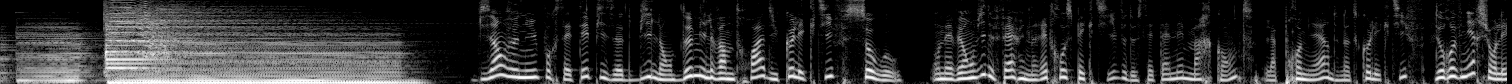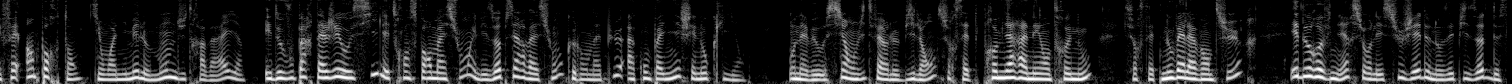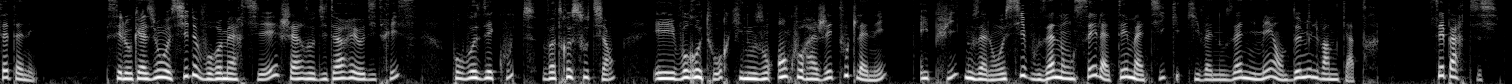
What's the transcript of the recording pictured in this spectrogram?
Bienvenue pour cet épisode bilan 2023 du collectif SOWO. On avait envie de faire une rétrospective de cette année marquante, la première de notre collectif, de revenir sur les faits importants qui ont animé le monde du travail et de vous partager aussi les transformations et les observations que l'on a pu accompagner chez nos clients. On avait aussi envie de faire le bilan sur cette première année entre nous, sur cette nouvelle aventure, et de revenir sur les sujets de nos épisodes de cette année. C'est l'occasion aussi de vous remercier, chers auditeurs et auditrices, pour vos écoutes, votre soutien et vos retours qui nous ont encouragés toute l'année et puis, nous allons aussi vous annoncer la thématique qui va nous animer en 2024. C'est parti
